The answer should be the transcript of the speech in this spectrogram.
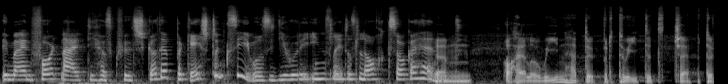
ich meine, Fortnite, ich habe das Gefühl, es war gerade gestern, gewesen, wo sie die hure Insel in das Loch gesogen haben. Ähm, an Halloween hat jemand tweetet, Chapter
